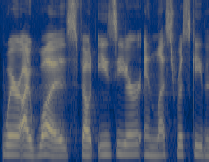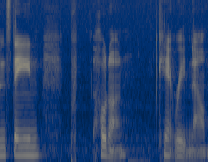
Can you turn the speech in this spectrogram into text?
where I was felt easier and less risky than staying. Hold on, can't read now.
